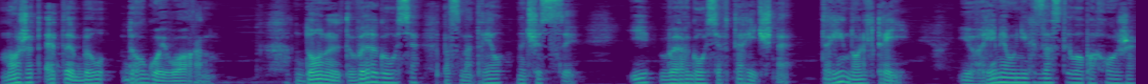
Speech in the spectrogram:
может, это был другой ворон. Дональд выругался, посмотрел на часы и выругался вторично. 3.03. И время у них застыло, похоже.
